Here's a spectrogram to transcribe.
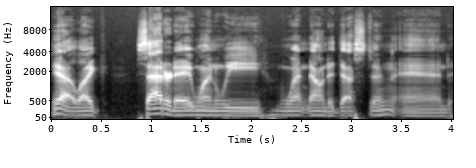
Yeah, like Saturday when we went down to Destin and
